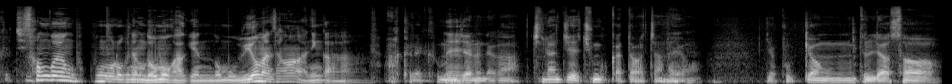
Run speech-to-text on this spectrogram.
그치. 선거용 북풍으로 그냥 넘어가기에는 너무 위험한 상황 아닌가. 아 그래 그 네. 문제는 내가 지난주에 중국 갔다 왔잖아요. 이제 북경 들려서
